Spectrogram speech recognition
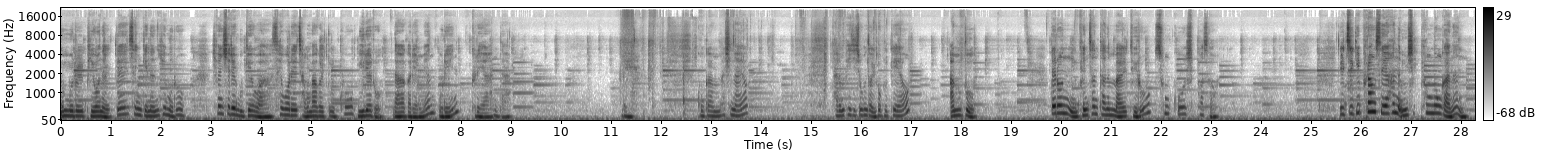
눈물을 비워낼 때 생기는 힘으로 현실의 무게와 세월의 장막을 뚫고 미래로 나아가려면 우린 그래야 한다. 네. 공감하시나요? 다른 페이지 조금 더 읽어볼게요. 안부. 때론 괜찮다는 말 뒤로 숨고 싶어서. 일찍이 프랑스의 한 음식 평론가는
